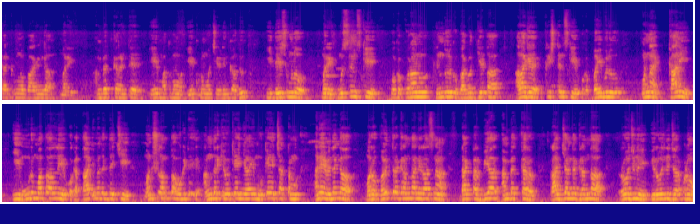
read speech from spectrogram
కార్యక్రమంలో భాగంగా మరి అంబేద్కర్ అంటే ఏ మతమో ఏ కులమో చేయడం కాదు. ఈ దేశంలో మరి ముస్లిమ్స్కి ఒక కురాను హిందువులకు భగవద్గీత అలాగే క్రిస్టియన్స్కి ఒక బైబిల్ ఉన్నాయి. కానీ ఈ మూడు మతాలని ఒక తాటి మీదకి తెచ్చి మనుషులంతా ఒకటి అందరికీ ఒకే న్యాయం ఒకే చట్టం అనే విధంగా మరో పవిత్ర గ్రంథాన్ని రాసిన డాక్టర్ బిఆర్ అంబేద్కర్ రాజ్యాంగ గ్రంథ రోజుని ఈ రోజుని జరపడం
